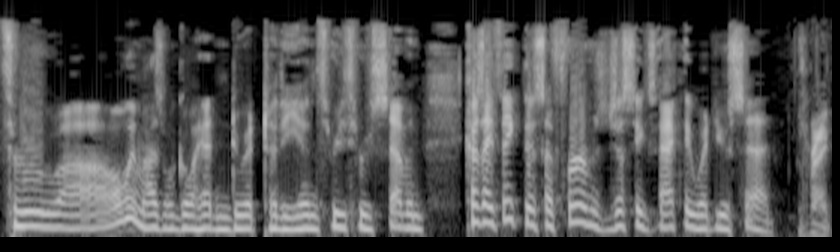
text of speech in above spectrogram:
through. Uh, oh, we might as well go ahead and do it to the end, three through seven, because I think this affirms just exactly what you said. Right.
